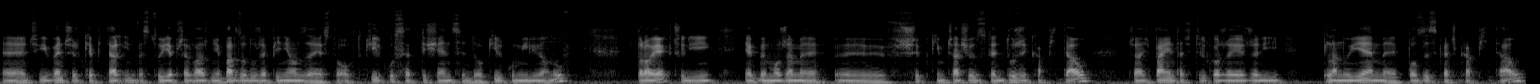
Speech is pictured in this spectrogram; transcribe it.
e, czyli venture capital inwestuje przeważnie bardzo duże pieniądze, jest to od kilkuset tysięcy do kilku milionów w projekt, czyli jakby możemy y, w szybkim czasie uzyskać duży kapitał. Trzeba pamiętać tylko, że jeżeli planujemy pozyskać kapitał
